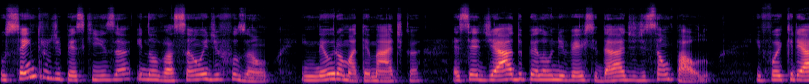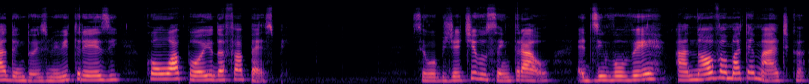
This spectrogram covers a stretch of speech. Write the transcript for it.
O Centro de Pesquisa, Inovação e Difusão em Neuromatemática é sediado pela Universidade de São Paulo e foi criado em 2013 com o apoio da FAPESP. Seu objetivo central é desenvolver a nova matemática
